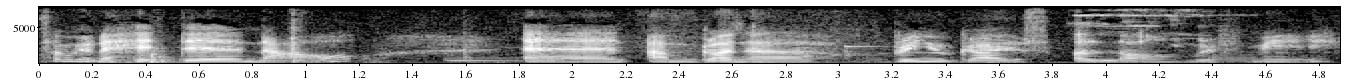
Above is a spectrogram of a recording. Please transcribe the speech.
So I'm gonna head there now and I'm gonna bring you guys along with me.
